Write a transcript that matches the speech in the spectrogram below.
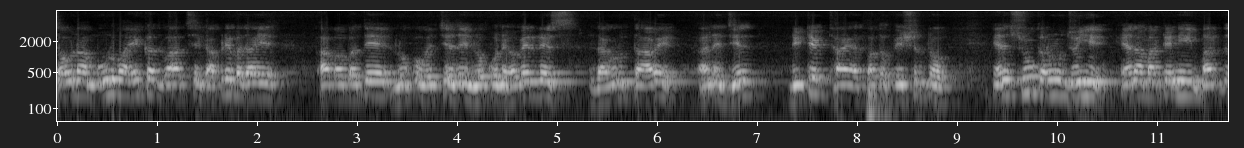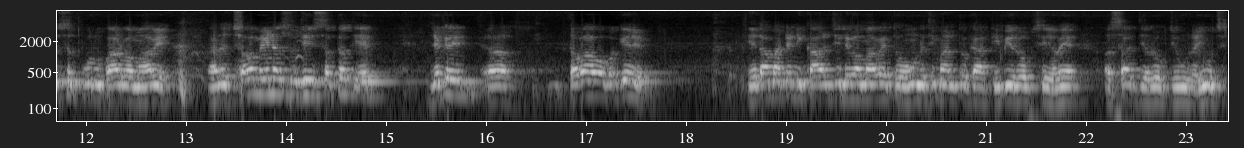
સૌના મૂળમાં એક જ વાત છે કે આપણે બધાએ આ બાબતે લોકો વચ્ચે જઈને લોકોને અવેરનેસ જાગૃતતા આવે અને જે ડિટેક્ટ થાય અથવા તો પેશન્ટો એને શું કરવું જોઈએ એના માટેની માર્ગદર્શન પૂરું પાડવામાં આવે. અને છ મહિના સુધી સતત એ જે કંઈ દવાઓ વગેરે એના માટેની કાળજી લેવામાં આવે તો હું નથી માનતો કે આ ટીબી રોગ છે, હવે અસાધ્ય રોગ જેવું રહ્યું છે.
